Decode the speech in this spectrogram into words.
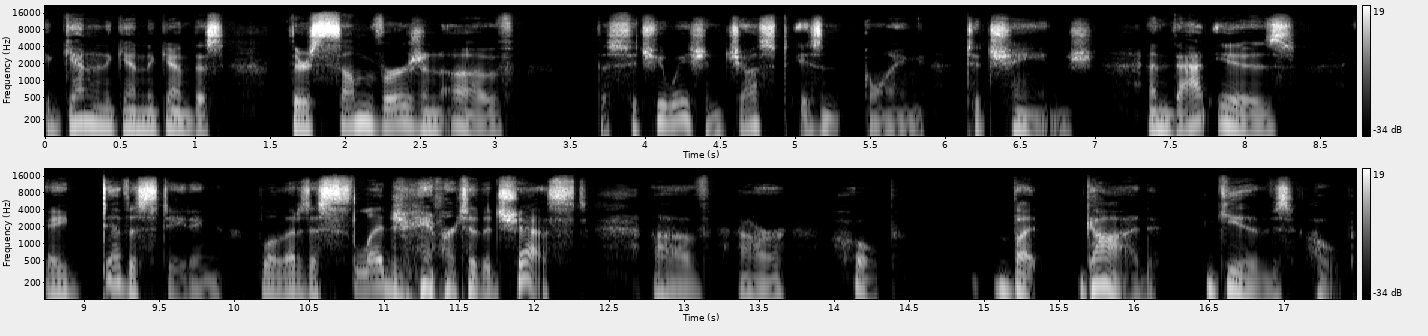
Again and again and again, this there's some version of the situation just isn't going to change. And that is a devastating blow. That is a sledgehammer to the chest of our hope. But God gives hope.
